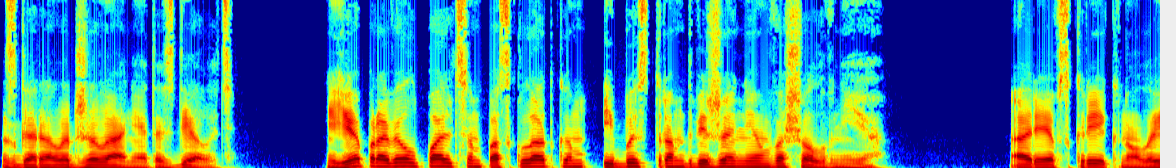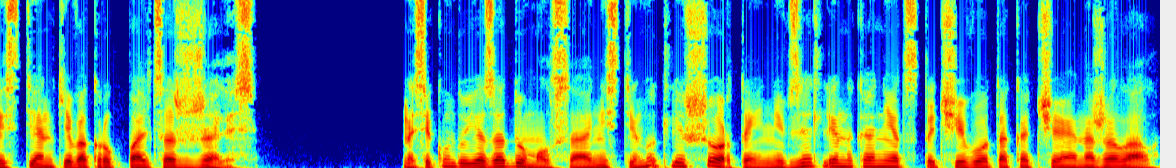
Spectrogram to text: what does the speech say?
Сгорал от желания это сделать. Я провел пальцем по складкам и быстрым движением вошел в нее. Ария вскрикнула, и стенки вокруг пальца сжались. На секунду я задумался, а не стянуть ли шорты и не взять ли наконец-то чего так отчаянно желал.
